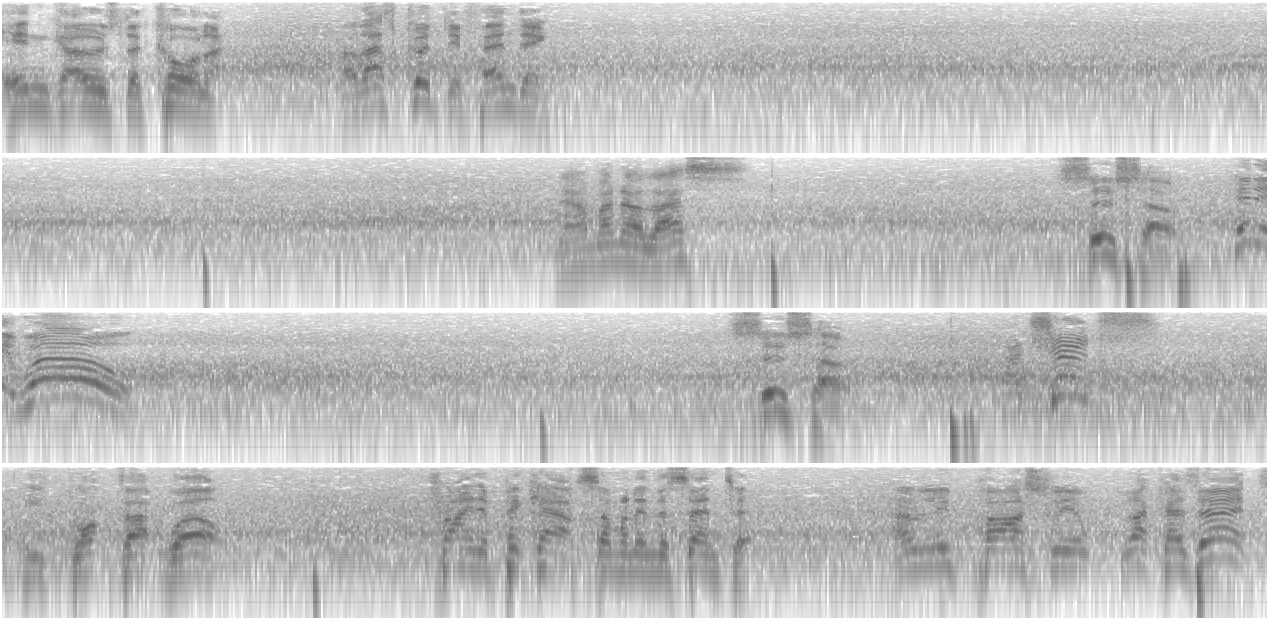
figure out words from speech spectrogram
In goes the corner. Oh, that's good defending. Now Manolas. Suso. Hit it well! Suso. And shoots! He's blocked that well. Trying to pick out someone in the centre. Only partially Lacazette.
